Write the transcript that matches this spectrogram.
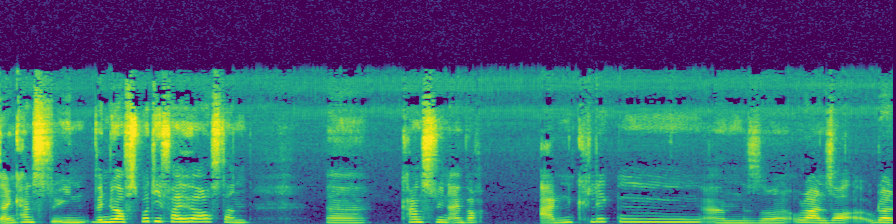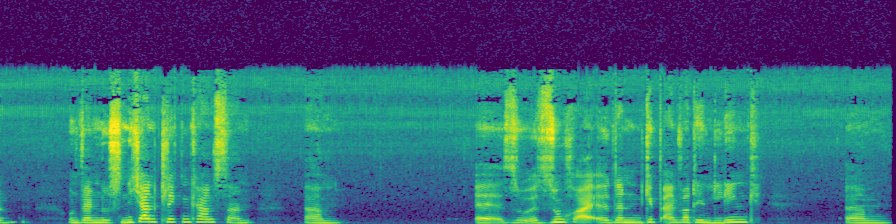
Dann kannst du ihn, wenn du auf Spotify hörst, dann äh, kannst du ihn einfach anklicken an so, oder an so, oder und wenn du es nicht anklicken kannst, dann ähm, äh, so, such, äh, dann gib einfach den Link ähm,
